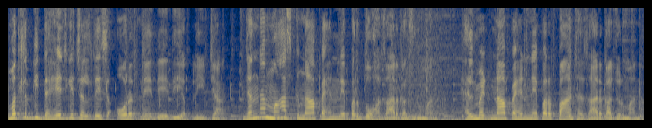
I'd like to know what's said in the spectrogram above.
मतलब कि दहेज के चलते इस औरत ने दे दी अपनी जान। जनता, मास्क ना पहनने पर 2000 का जुर्माना। हेलमेट ना पहनने पर पाँच हज़ार का जुर्माना।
